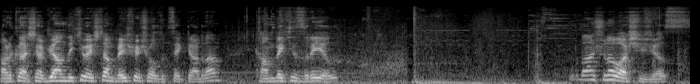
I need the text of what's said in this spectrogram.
Arkadaşlar bir anda 2-5'ten 5-5 olduk tekrardan. Comeback is real. Buradan şuna başlayacağız.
